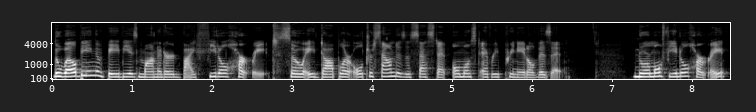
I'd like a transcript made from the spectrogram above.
The well being of baby is monitored by fetal heart rate, so a Doppler ultrasound is assessed at almost every prenatal visit. Normal fetal heart rate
